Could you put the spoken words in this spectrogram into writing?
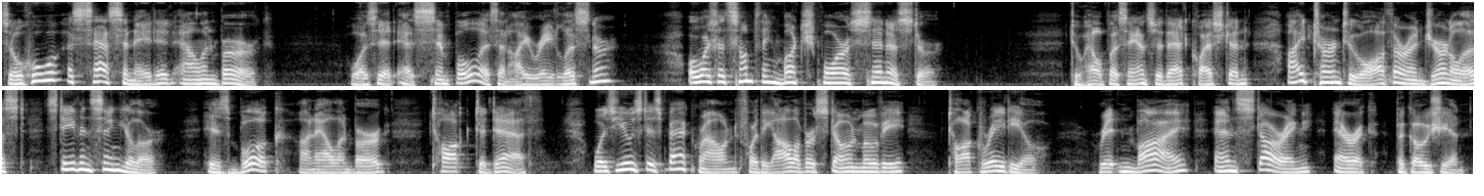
So, who assassinated Alan Berg? Was it as simple as an irate listener? Or was it something much more sinister? To help us answer that question, I turn to author and journalist Stephen Singular. His book on Alan Berg, Talk to Death, was used as background for the Oliver Stone movie Talk Radio, written by and starring Eric Bogosian.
